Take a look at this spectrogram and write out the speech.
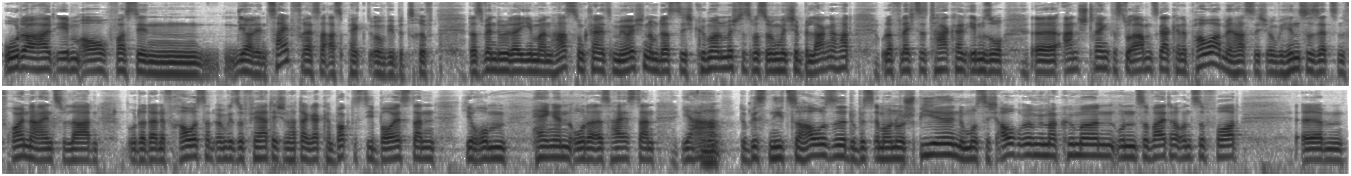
oder halt eben auch was den, ja, den Zeitfresser-Aspekt irgendwie betrifft. Dass wenn du da jemanden hast, so ein kleines Mörchen, um das du dich kümmern möchtest, was irgendwelche Belange hat, oder vielleicht ist der Tag halt eben so äh, anstrengend, dass du abends gar keine Power mehr hast, dich irgendwie hinzusetzen, Freunde einzuladen, oder deine Frau ist dann irgendwie so fertig und hat dann gar keinen Bock, dass die Boys dann hier rumhängen, oder es heißt dann, ja, mhm. du bist nie zu Hause, du bist immer nur spielen, du musst dich auch auch irgendwie mal kümmern und so weiter und so fort. Ähm,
